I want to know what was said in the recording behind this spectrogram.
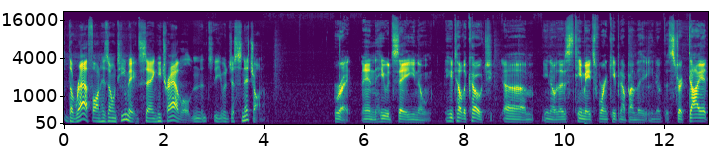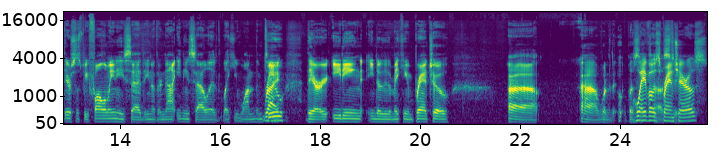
the ref on his own teammates saying he traveled, and he would just snitch on him. right, and he would say, you know, he would tell the coach, um, you know, that his teammates weren't keeping up on the, you know, the strict diet they were supposed to be following. He said, you know, they're not eating salad like he wanted them to. Right. They are eating, you know, they're making brancho. Uh, uh, what are the, it, Huevos Brancheros.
